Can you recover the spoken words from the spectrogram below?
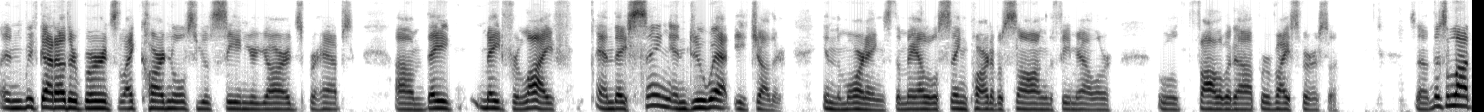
and we've got other birds like cardinals you'll see in your yards perhaps. Um, they mate for life and they sing and duet each other in the mornings. The male will sing part of a song, the female or will follow it up or vice versa. So there's a lot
